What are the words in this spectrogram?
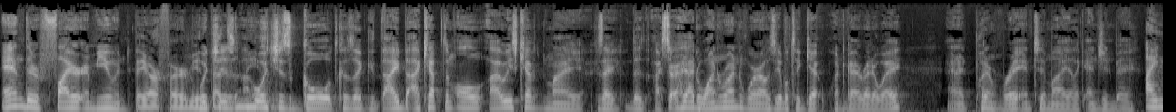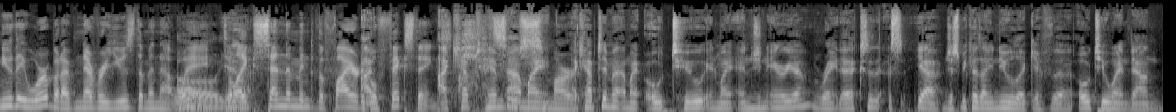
and they're fire immune. they are fire immune. which That's is amazing. which is gold because like I, I kept them all I always kept my because I the, I started I had one run where I was able to get one guy right away and I put him right into my like engine bay. I knew they were, but I've never used them in that way Oh, to yeah. like send them into the fire to I- go fix things. I kept Oh, him so at my smart. I kept him at my O2 in my engine area right next to this. yeah just because I knew like if the O2 went down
